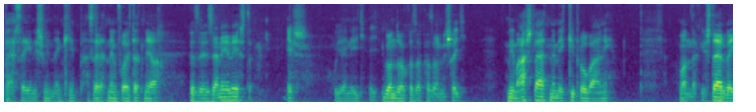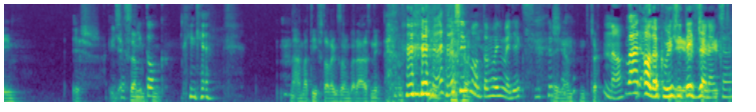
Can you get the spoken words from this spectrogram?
Persze én is mindenképp szeretném folytatni a közös zenélést, és ugyanígy gondolkozok azon is, hogy mi más lehetne még kipróbálni. Vannak is terveim, és És igyekszem. titok? Igen. Nem, hát hívtalak zongorázni. És én mondtam, hogy megyek szívesen. Igen, csak Na, már alakul is itt egy zenekar.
